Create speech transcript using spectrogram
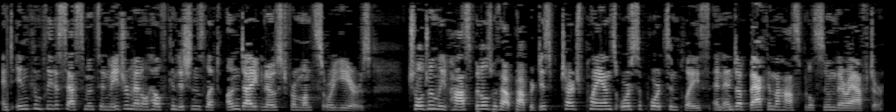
and incomplete assessments and major mental health conditions left undiagnosed for months or years. Children leave hospitals without proper discharge plans or supports in place and end up back in the hospital soon thereafter.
